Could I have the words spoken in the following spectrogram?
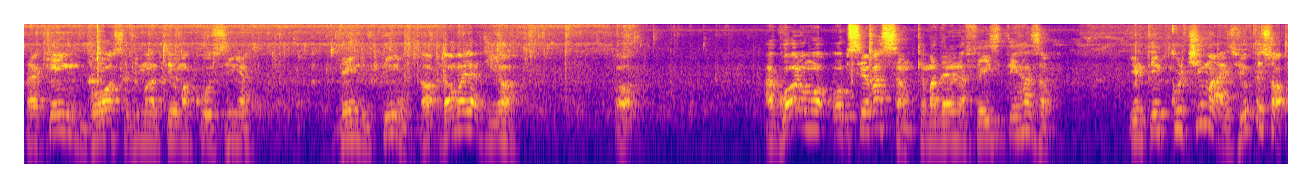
Pra quem gosta de manter uma cozinha bem limpinha, dá uma olhadinha, ó. Ó. Agora uma observação que a Madalena fez e tem razão. Ele tem que curtir mais, viu pessoal?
